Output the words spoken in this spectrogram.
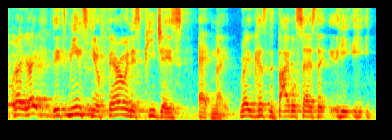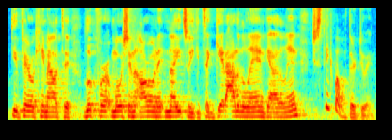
Right, right. It means you know Pharaoh in his PJs at night, right? Because the Bible says that he, he Pharaoh came out to look for Moshe and Aaron at night, so he could say, "Get out of the land, get out of the land." Just think about what they're doing.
